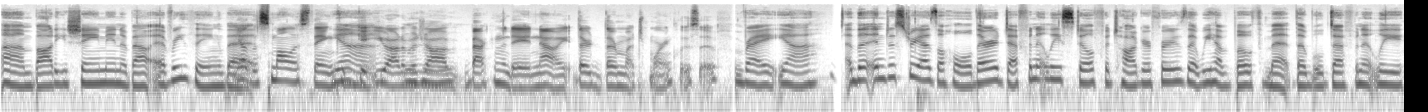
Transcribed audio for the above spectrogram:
um body shaming about everything that yeah, the smallest thing Yeah. could get you out of a Mhm. job back in the day and now they're they're much more inclusive. Right, yeah. The industry as a whole, there are definitely still photographers that we have both met that will definitely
